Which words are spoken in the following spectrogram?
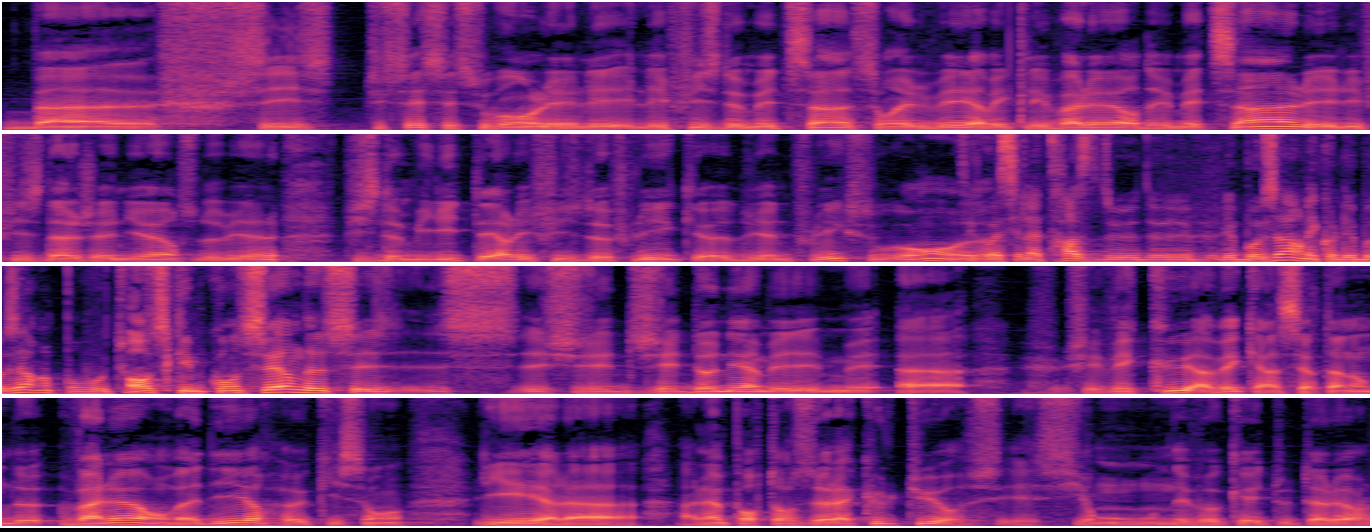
Ben, tu sais, c'est souvent les, fils de médecins sont élevés avec les valeurs des médecins, les, fils d'ingénieurs deviennent fils de militaires, les fils de flics euh, deviennent flics souvent. C'est quoi, euh. c'est la trace de, les beaux-arts, l'école des beaux-arts hein, pour vous tous? En ce qui me concerne, j'ai donné à mes, j'ai vécu avec un certain nombre de valeurs, on va dire, euh, qui sont liées à l'importance de la culture. Si on évoquait tout à l'heure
